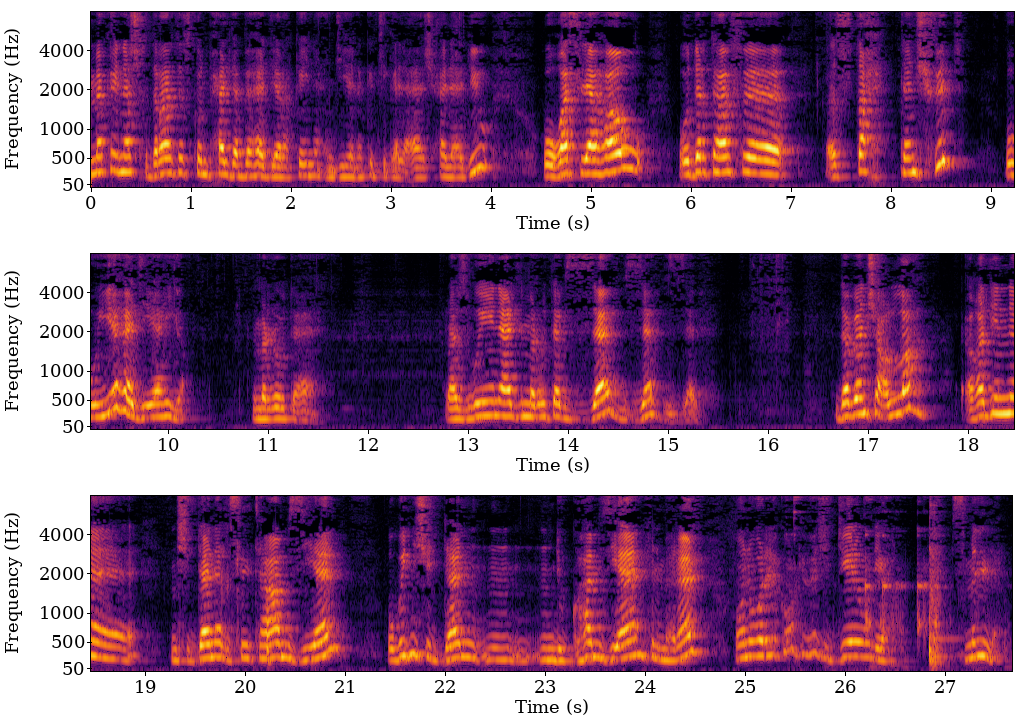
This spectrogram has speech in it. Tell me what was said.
ما كايناش خضراء تتكون بحال دابا هادي راه كاينة عندي أنا كنت قالعاها شحال هادي وغسلاها ودرتها في السطح تنشفت وهي هادي هي المروتة. راه زوينة هاد المروتة بزاف بزاف بزاف. دابا إن شاء الله غادي نشدها أنا غسلتها مزيان وبغيت نشدها ندقها مزيان في المهراج ونوريكم كيفاش ديروا ليها بسم الله.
